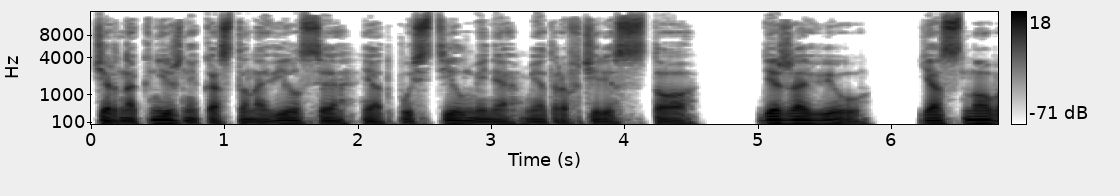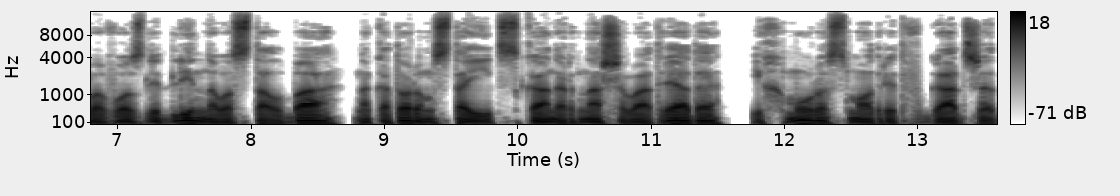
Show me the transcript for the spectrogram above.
Чернокнижник остановился и отпустил меня метров через сто. Дежавю. Я снова возле длинного столба, на котором стоит сканер нашего отряда и хмуро смотрит в гаджет.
